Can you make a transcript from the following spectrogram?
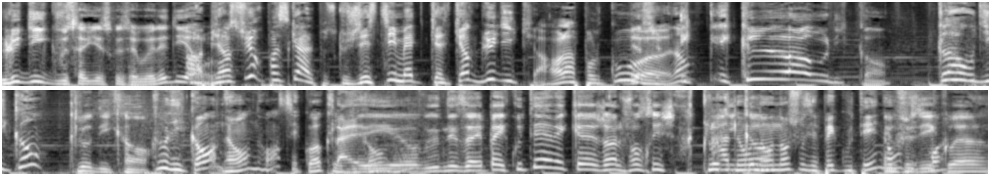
ludique, vous saviez ce que ça voulait dire Ah, bien sûr, Pascal, parce que j'estime être quelqu'un de ludique. Alors là, pour le coup, Bien euh, sûr. non. Et, et claudiquant. Claudiquant? Claudiquant. Claudiquant? Non, non, c'est quoi Bah, Claudiquant? et, euh, vous ne les avez pas écoutés avec euh, Jean-Alphonse Richard Ah Claudiquant? non, non, non, je vous ai pas écouté. Non, vous faisiez quoi?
